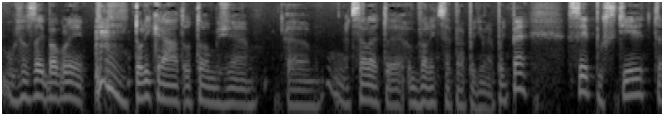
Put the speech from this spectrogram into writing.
už jsme se bavili tolikrát o tom, že eh, celé to je velice prapodivné. Pojďme si pustit eh,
